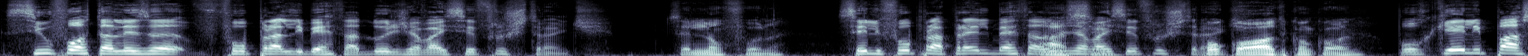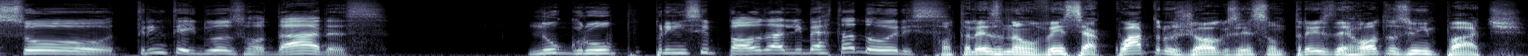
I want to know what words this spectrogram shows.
se o Fortaleza for para Libertadores já vai ser frustrante. Se ele não for, né? Se ele for para pré-Libertadores ah, já sim. vai ser frustrante. Concordo, concordo. Porque ele passou 32 rodadas no grupo principal da Libertadores. Fortaleza não vence a quatro jogos, hein? São três derrotas e um empate.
